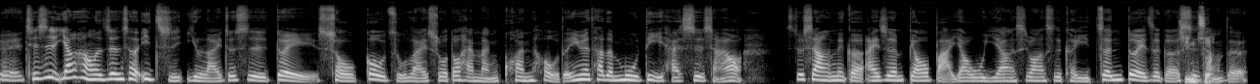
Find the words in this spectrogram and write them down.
对，其实央行的政策一直以来就是对首购族来说都还蛮宽厚的，因为它的目的还是想要，就像那个癌症标靶药物一样，希望是可以针对这个市场的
